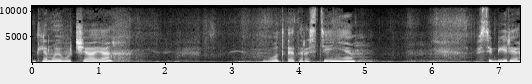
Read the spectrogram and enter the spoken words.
для моего чая. Вот это растение. В Сибири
